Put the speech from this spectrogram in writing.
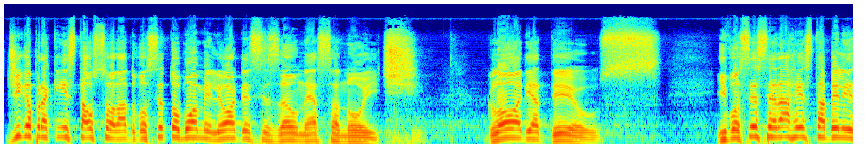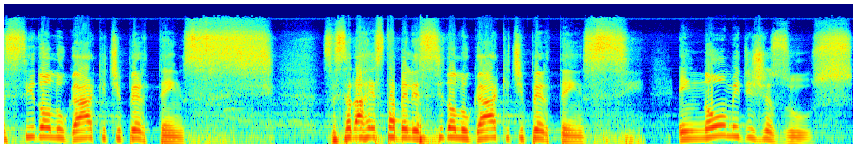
diga para quem está ao seu lado: você tomou a melhor decisão nessa noite. Glória a Deus e você será restabelecido ao lugar que te pertence. Você será restabelecido ao lugar que te pertence, em nome de Jesus.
